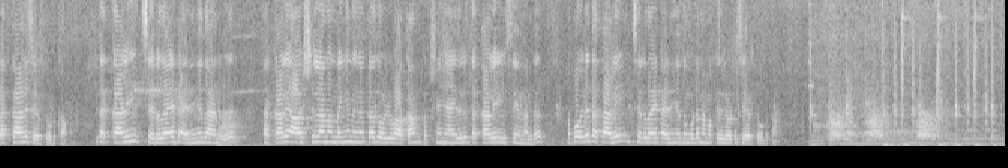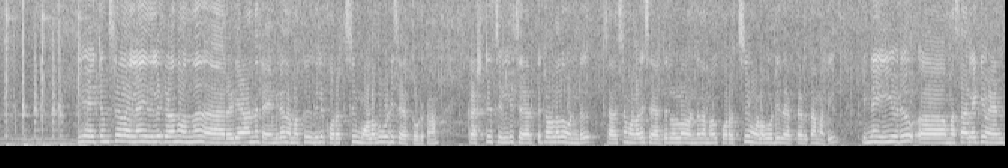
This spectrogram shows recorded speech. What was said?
തക്കാളി ചേർത്ത് കൊടുക്കാം. തക്കാളി ചെറുതായിട്ട് അരിഞ്ഞതാണിത്. തക്കാളി ആവശ്യമില്ല എന്നുണ്ടെങ്കിൽ നിങ്ങൾക്ക് അത് ഒഴിവാക്കാം. പക്ഷേ ഞാൻ ഇതിൽ തക്കാളി യൂസ് ചെയ്യുന്നുണ്ട്. അപ്പോൾ ഒരു തക്കാളി ചെറുതായിട്ട് അരിഞ്ഞതും കൂടെ നമുക്ക് ഇതിലോട്ട് ചേർത്ത് കൊടുക്കാം. ഈ ഐറ്റംസുകളെല്ലാം ഇതിൽ കിടന്ന് ഒന്ന് റെഡി ആവുന്ന ടൈമിൽ നമുക്ക് ഇതിൽ കുറച്ച് മുളക് പൊടി ചേർത്ത് കൊടുക്കണം. കഷ്ടി ചില്ലി ചേർത്തിട്ടുള്ളത് കൊണ്ട് ചതച്ച മുളക് ചേർത്തിട്ടുള്ളത് കൊണ്ട് നമുക്ക് കുറച്ച് മുളക് പൊടി ചേർത്തെടുത്താൽ മതി. പിന്നെ ഈ ഒരു മസാലയ്ക്ക് വേണ്ട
